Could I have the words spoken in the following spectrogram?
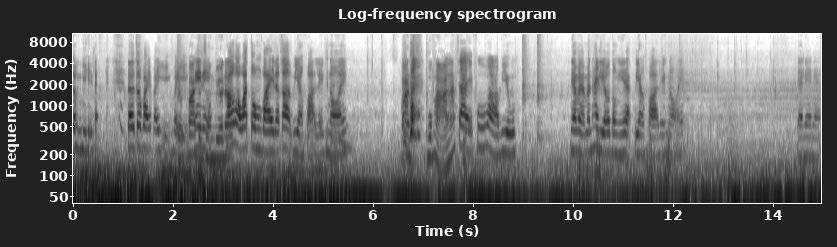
ตรงนี้แหละ เราจะไปไปอีกไปอีกจุดบ้านจุดชมวิวนะเขาบอกว่าตรงไปแล้วก็เบี่ยงขวาเล็กน้อย บ้านภูผานะใช่ภูผาวิว เนี่ยแบบมันให้เลี้ยวตรงนี้แหละเบี่ยงขวาเล็กน้อยเนี่ยเนี่ยเนี่ย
